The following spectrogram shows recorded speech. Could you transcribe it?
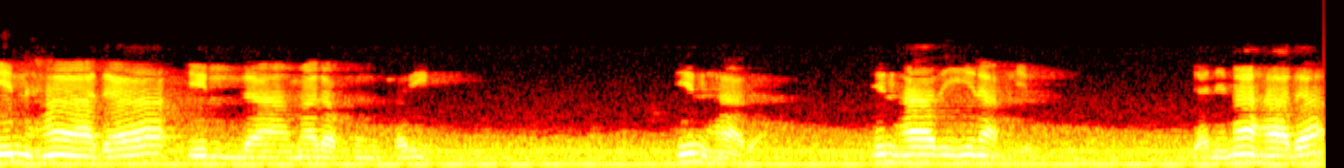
إن هذا إلا ملك كريم. إن هذا. إن هذه نافية. يعني ما هذا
